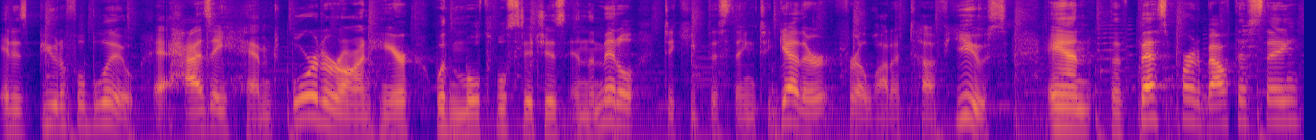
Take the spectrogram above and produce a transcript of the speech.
It is beautiful blue. It has a hemmed border on here with multiple stitches in the middle to keep this thing together for a lot of tough use. And the best part about this thing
